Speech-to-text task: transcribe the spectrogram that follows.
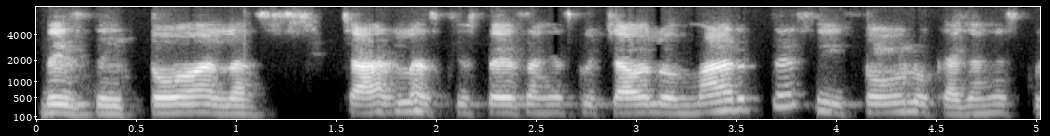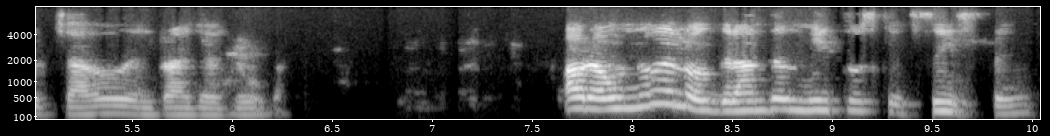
desde todas las charlas que ustedes han escuchado los martes y todo lo que hayan escuchado del Raya Yoga. Ahora, uno de los grandes mitos que existen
